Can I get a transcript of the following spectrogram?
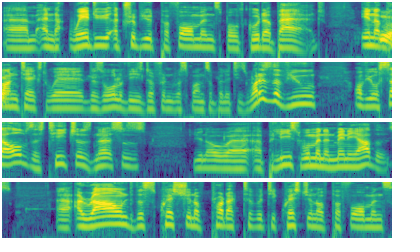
Um, and where do you attribute performance, both good or bad, in a context where there's all of these different responsibilities? What is the view of yourselves as teachers, nurses, you know, uh, uh, police women, and many others uh, around this question of productivity, question of performance,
